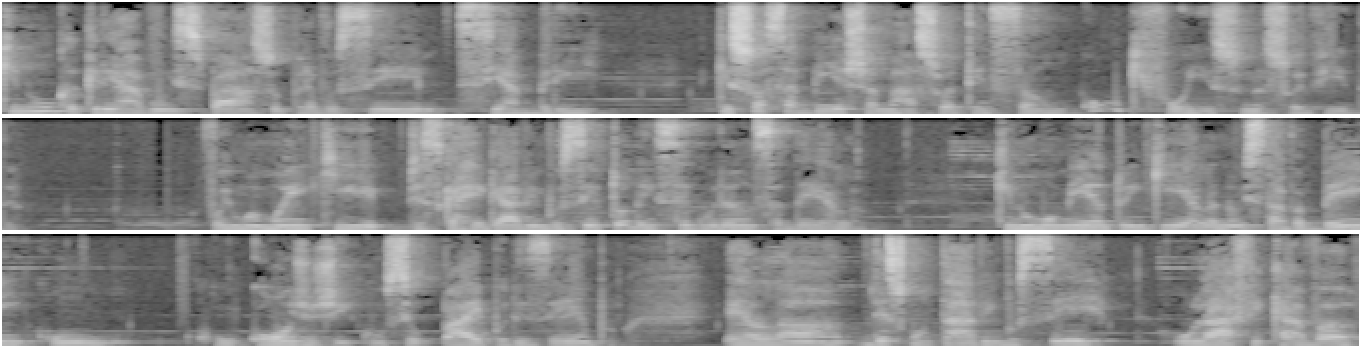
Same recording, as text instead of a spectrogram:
Que nunca criava um espaço para você se abrir, que só sabia chamar a sua atenção. Como que foi isso na sua vida? Foi uma mãe que descarregava em você toda a insegurança dela, que no momento em que ela não estava bem com, com o cônjuge, com seu pai, por exemplo, ela descontava em você, o lar ficava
